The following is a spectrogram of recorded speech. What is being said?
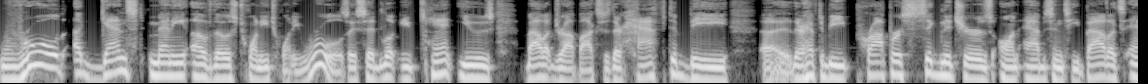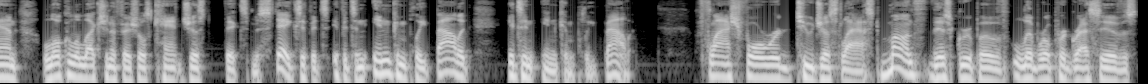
ruled against many of those 2020 rules. They said, look, you can't use ballot drop boxes. There have to be, uh, there have to be proper signatures on absentee ballots and local election officials can't just fix mistakes. If it's, if it's an incomplete ballot, it's an incomplete ballot. Flash forward to just last month, this group of liberal progressives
